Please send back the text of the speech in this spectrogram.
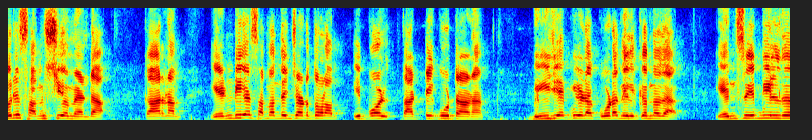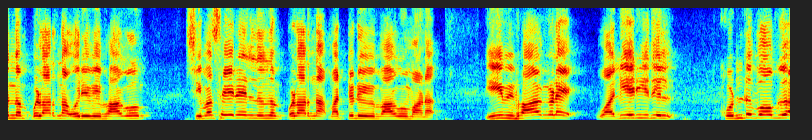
ഒരു സംശയവും വേണ്ട. കാരണം എൻ ഡി എ സംബന്ധിച്ചിടത്തോളം ഇപ്പോൾ തട്ടിക്കൂട്ടാണ്. ബി ജെ പിയുടെ കൂടെ നിൽക്കുന്നത് എൻ സി ബിയിൽ നിന്നും പിളർന്ന ഒരു വിഭാഗവും ശിവസേനയിൽ നിന്നും പിളർന്ന മറ്റൊരു വിഭാഗവുമാണ്. ഈ വിഭാഗങ്ങളെ വലിയ രീതിയിൽ കൊണ്ടുപോകുക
